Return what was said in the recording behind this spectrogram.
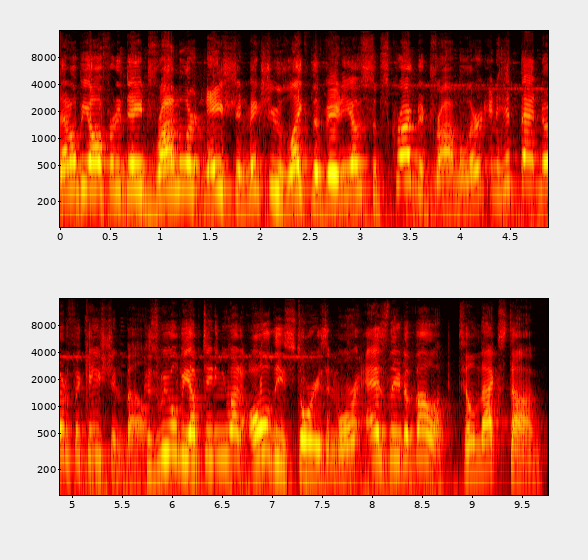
That'll be all for today, Drama Alert Nation. Make sure you like the video, subscribe to Drama Alert, and hit that notification bell, because we will be updating you on all these stories and more as they develop. Till next time.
